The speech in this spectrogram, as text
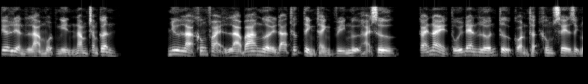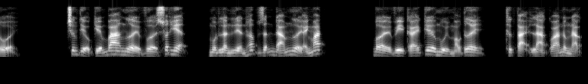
kia liền là một nghìn năm trăm cân. Như là không phải là ba người đã thức tỉnh thành vì ngự hải sư, cái này túi đen lớn tử còn thật không xê dịch nổi. Trương Tiểu Kiếm ba người vừa xuất hiện, một lần liền hấp dẫn đám người ánh mắt. Bởi vì cái kia mùi máu tươi, thực tại là quá nồng nặc.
